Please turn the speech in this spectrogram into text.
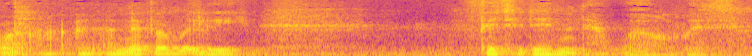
well, I, I never really fitted in that well with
